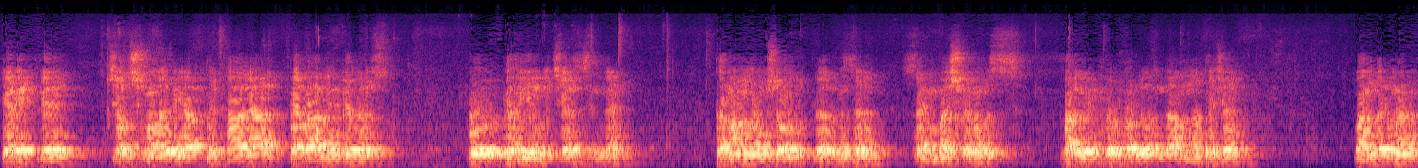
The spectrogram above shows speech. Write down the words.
gerekli çalışmaları yaptık, hala devam ediyoruz. Bu bir yıl içerisinde tamamlamış olduklarımızı Sayın Başkanımız faaliyet raporlarında anlatacak. Bandırma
